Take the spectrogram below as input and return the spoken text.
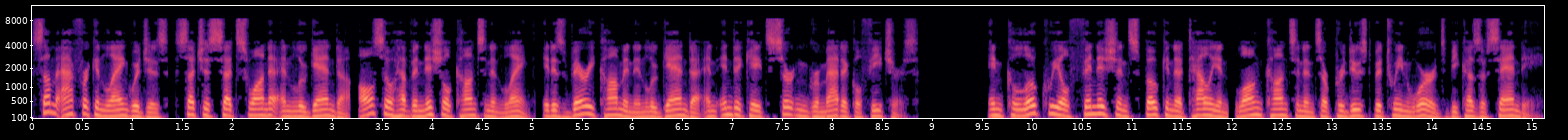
Some African languages, such as Setswana and Luganda, also have initial consonant length, it is very common in Luganda and indicates certain grammatical features. In colloquial Finnish and spoken Italian, long consonants are produced between words because of sandhi.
